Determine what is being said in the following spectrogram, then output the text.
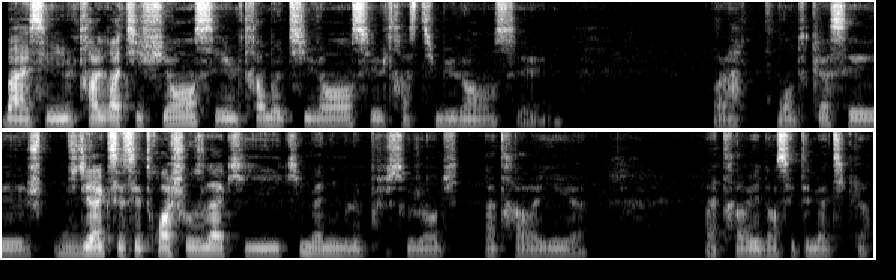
bah, c'est ultra gratifiant, c'est ultra motivant, c'est ultra stimulant. Voilà. en tout cas, c'est, je, dirais que c'est ces trois choses-là qui, qui m'animent le plus aujourd'hui à travailler, à travailler dans ces thématiques-là.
